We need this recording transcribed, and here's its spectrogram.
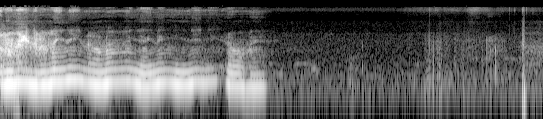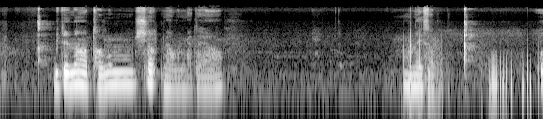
Bir de ne atalım? Bir şey atmayalım ya da ya. Neyse. Ee,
